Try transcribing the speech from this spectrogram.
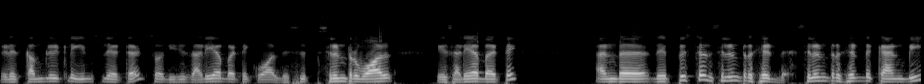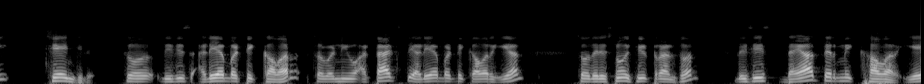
it is completely insulated. So, this is adiabatic wall, this cylinder wall is adiabatic and uh, the piston cylinder head, cylinder head can be changed. So, this is adiabatic cover. So, when you attach the adiabatic cover here, so there is no heat transfer this is diathermic cover. A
